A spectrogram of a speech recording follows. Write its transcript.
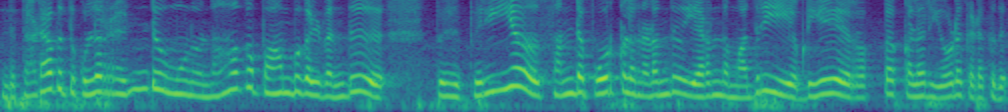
அந்த தடாகத்துக்குள்ளே ரெண்டு மூணு நாக பாம்புகள் வந்து பெ- பெரிய சண்டை போர்க்களை நடந்து இறந்த மாதிரி அப்படியே ரத்த கலரியோடு கிடக்குது.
